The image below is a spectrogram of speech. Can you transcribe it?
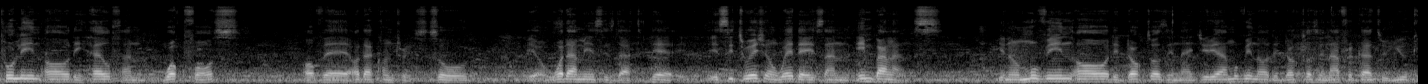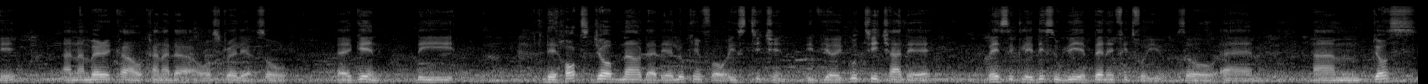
pulling all the health and workforce of uh, other countries. So, you know, what that means is that there is a situation where there is an imbalance. You know, moving all the doctors in Nigeria, moving all the doctors in Africa to UK and America or Canada or Australia. So, again, the the hot job now that they're looking for is teaching. If you're a good teacher there, basically this will be a benefit for you. So um, I'm just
